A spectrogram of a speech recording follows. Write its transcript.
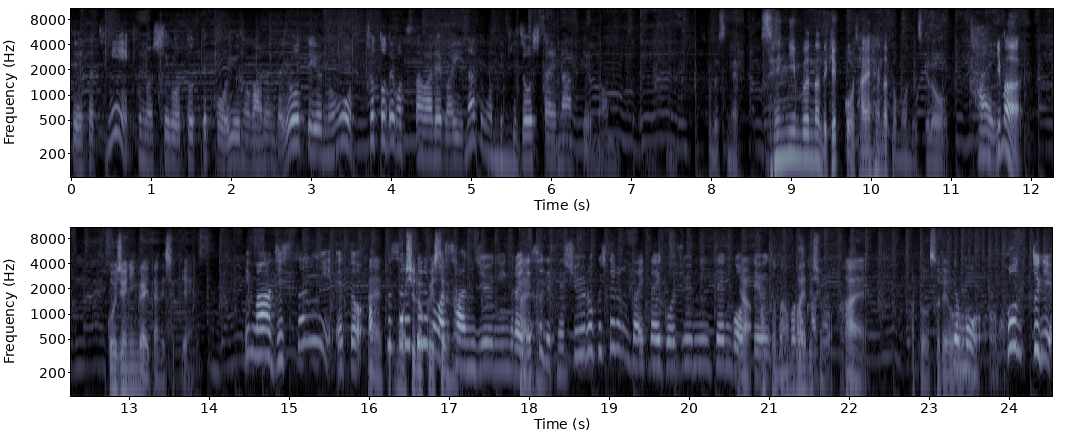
生たちにこの仕事ってこういうのがあるんだよっていうのをちょっとでも伝わればいいなと思って寄贈したいなっていうのは思って。そうですね。1000人分なんで結構大変だと思うんですけど、はい、今、50人ぐらいいたんでしたっけ？今実際に、えっとはいアップされてるのはもう収録してるの30人ぐらいで、そうですね収録してるの大体50人前後っていうとあと何ころかな倍でしょう。はい。あと、それを。でも本当に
